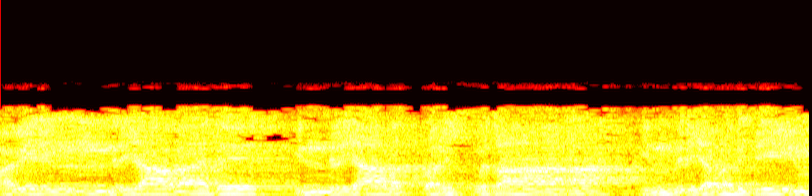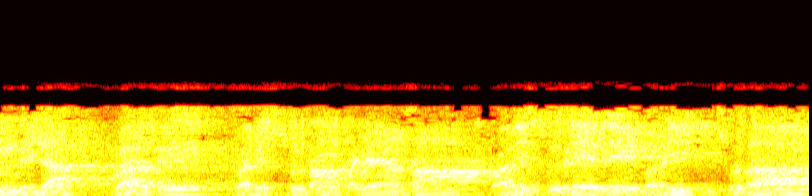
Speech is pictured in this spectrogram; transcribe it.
हविरिन्द्रियावत् इन्द्रियावत्परिष्कृताः इन्द्रियवदिति इन्द्रियवत् परिष्कृता पयसा परिष्कृतेति परिष्कृताः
